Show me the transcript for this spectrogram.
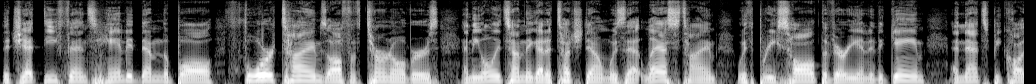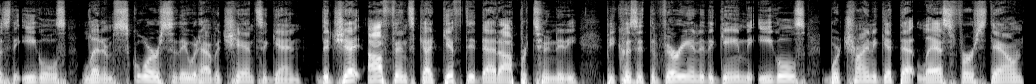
The Jet defense handed them the ball four times off of turnovers, and the only time they got a touchdown was that last time with Breece Hall at the very end of the game, and that's because the Eagles let him score so they would have a chance again. The Jet offense got gifted that opportunity because at the very end of the game, the Eagles were trying to get that last first down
